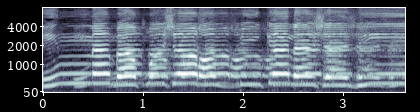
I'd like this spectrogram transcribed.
إن بطش ربك لشديد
